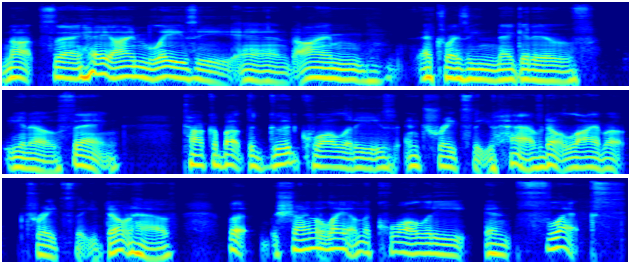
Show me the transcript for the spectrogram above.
not saying, hey, I'm lazy and I'm XYZ negative, you know, thing. Talk about the good qualities and traits that you have. Don't lie about traits that you don't have, but shine a light on the quality and flex,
